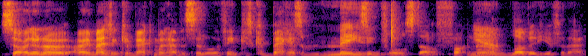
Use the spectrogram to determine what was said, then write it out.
So I don't know. I imagine Quebec might have a similar thing because Quebec has amazing fall stuff. Fuck man, I love it here for that.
